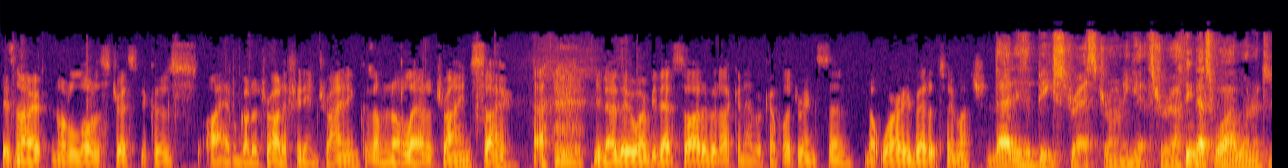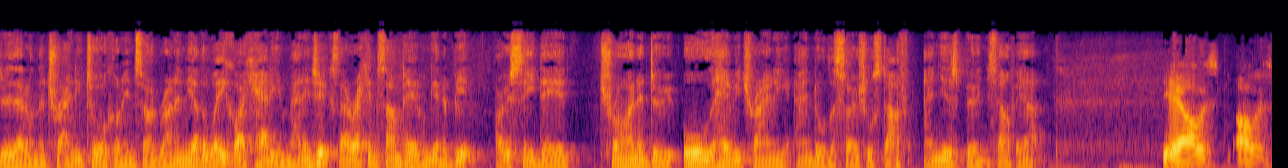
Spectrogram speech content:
there's no not a lot of stress because I haven't got to try to fit in training because I'm not allowed to train. So you know there won't be that side of it. I can have a couple of drinks and not worry about it too much. That is a big stress trying to get through. I think that's why I wanted to do that on the training talk on Inside Running the other week. Like, how do you manage it? Because I reckon some people can get a bit OCD trying to do all the heavy training and all the social stuff, and you just burn yourself out. Yeah, I was I was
